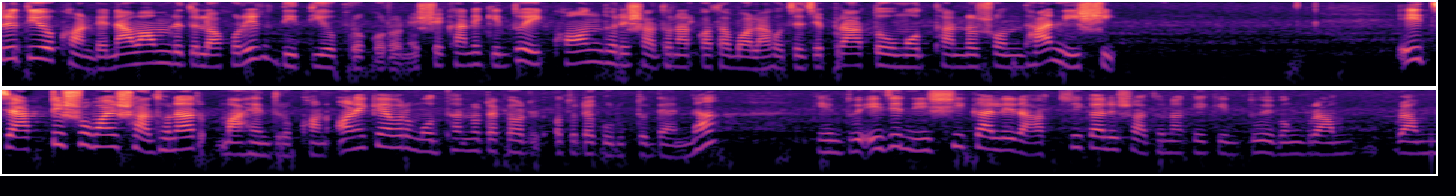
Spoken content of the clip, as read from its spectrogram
তৃতীয় খণ্ডে, নামামৃত লহরীর দ্বিতীয় প্রকরণে। সেখানে কিন্তু এই ক্ষণ ধরে সাধনার কথা বলা হচ্ছে যে প্রাত, মধ্যাহ্ন, সন্ধ্যা, নিশি। এই চারটি সময় সাধনার মাহেন্দ্রক্ষণ। অনেকে আবার মধ্যাহ্নটাকে অত- অতটা গুরুত্ব দেন না। কিন্তু এই যে নিশিকালে, রাত্রিকালে সাধনাকে কিন্তু এবং ব্রাহ্ম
